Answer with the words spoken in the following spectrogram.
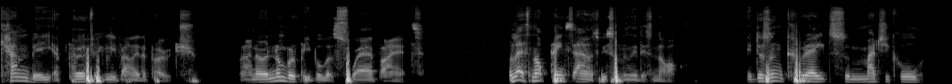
can be a perfectly valid approach. I know a number of people that swear by it. But let's not paint it out to be something that it's not. It doesn't create some magical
